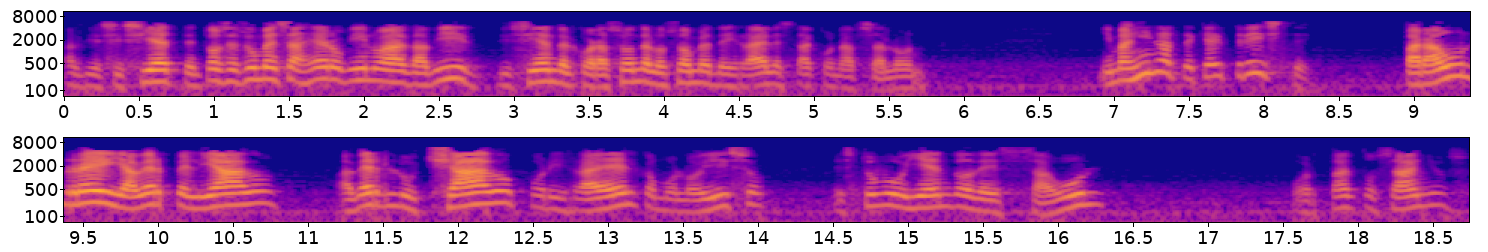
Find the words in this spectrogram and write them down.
al 17. Entonces un mensajero vino a David diciendo, el corazón de los hombres de Israel está con Absalón. Imagínate qué triste para un rey haber peleado haber luchado por Israel como lo hizo, estuvo huyendo de Saúl por tantos años,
